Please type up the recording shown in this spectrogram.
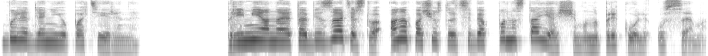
были для нее потеряны. Прими она это обязательство, она почувствует себя по-настоящему на приколе у Сэма.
